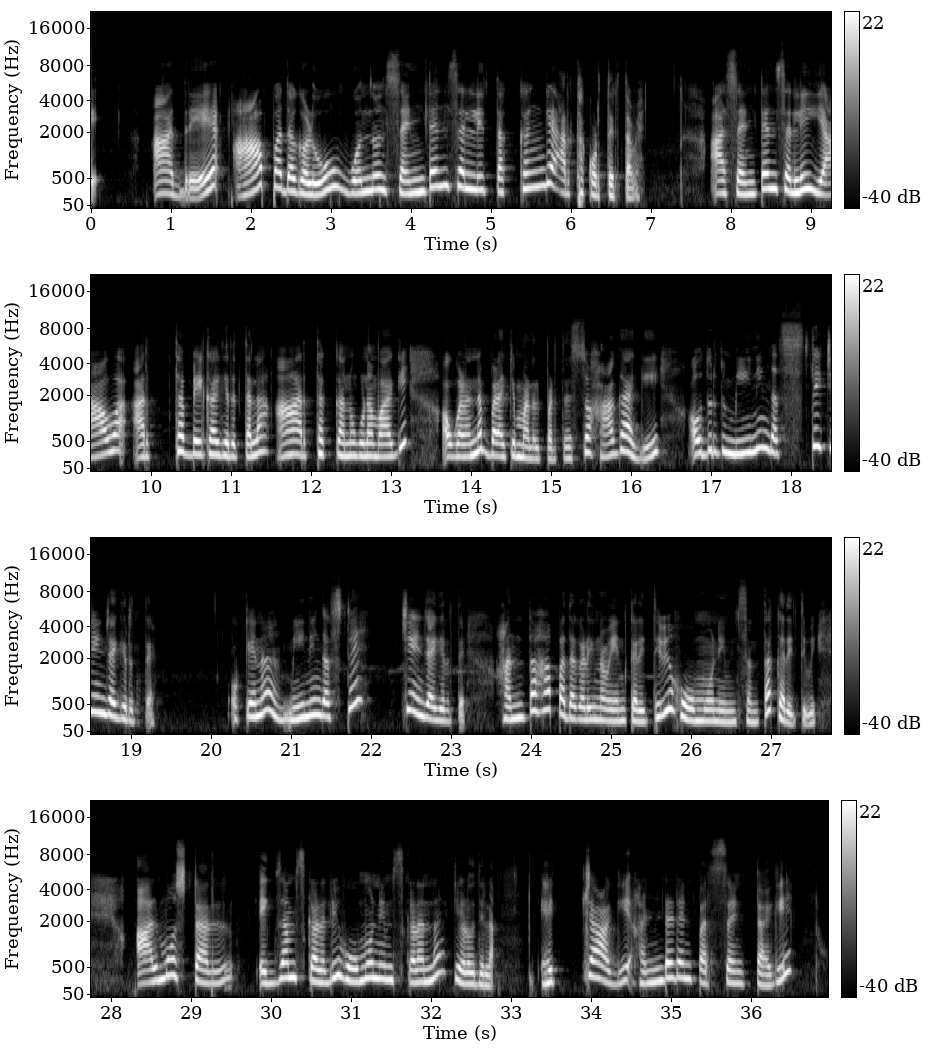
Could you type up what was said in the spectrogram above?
ಆದರೆ ಆ ಪದಗಳು ಒಂದೊಂದು ಸೆಂಟೆನ್ಸಲ್ಲಿ ತಕ್ಕಂಗೆ ಅರ್ಥ ಕೊಡ್ತಿರ್ತವೆ. ಆ ಸೆಂಟೆನ್ಸಲ್ಲಿ ಯಾವ ಅರ್ಥ ಬೇಕಾಗಿರುತ್ತಲ್ಲ, ಆ ಅರ್ಥಕ್ಕನುಗುಣವಾಗಿ ಅವುಗಳನ್ನು ಬಳಕೆ ಮಾಡಲ್ಪಡ್ತದೆ. ಸೊ ಹಾಗಾಗಿ ಅದ್ರದ್ದು ಮೀನಿಂಗ್ ಅಷ್ಟೇ ಚೇಂಜ್ ಆಗಿರುತ್ತೆ. ಓಕೆನಾ ಮೀನಿಂಗ್ ಅಷ್ಟೇ ಚೇಂಜ್ ಆಗಿರುತ್ತೆ. ಅಂತಹ ಪದಗಳಿಗೆ ನಾವು ಏನು ಕರಿತೀವಿ? ಹೋಮೋನಿಮ್ಸ್ ಅಂತ ಕರಿತೀವಿ. ಆಲ್ಮೋಸ್ಟ್ ಆಲ್ ಎಕ್ಸಾಮ್ಸ್ಗಳಲ್ಲಿ ಹೋಮೋನಿಮ್ಸ್ಗಳನ್ನು ಕೇಳೋದಿಲ್ಲ. ಹೆಚ್ಚಾಗಿ ಹಂಡ್ರೆಡ್ ಆ್ಯಂಡ್ ಪರ್ಸೆಂಟಾಗಿ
